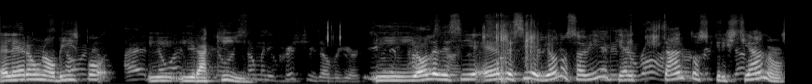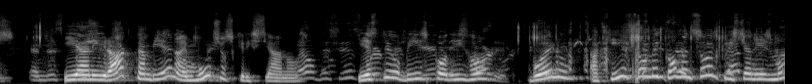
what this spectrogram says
él era un obispo iraquí. Y yo le decía, él decía, yo no sabía que hay tantos cristianos. Y en Irak también hay muchos cristianos. Y este obispo dijo, bueno, aquí es donde comenzó el cristianismo.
